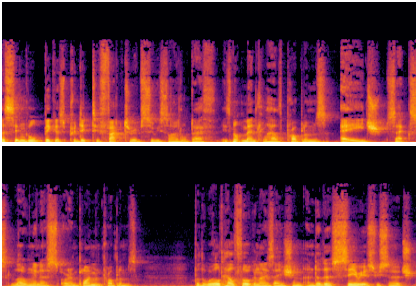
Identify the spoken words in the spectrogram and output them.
The single biggest predictive factor of suicidal death is not mental health problems, age, sex, loneliness, or employment problems, but the World Health Organization and other serious research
